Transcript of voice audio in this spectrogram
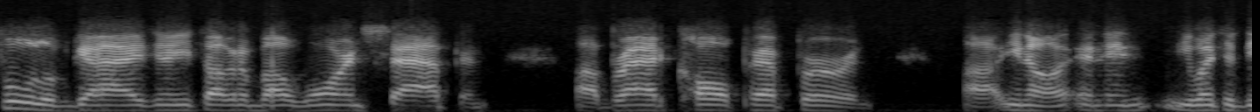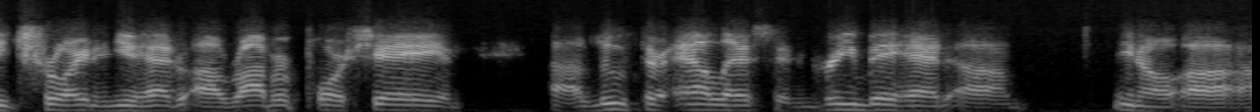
full of guys. You know, you're talking about Warren Sapp and uh, Brad Culpepper, and uh, you know, and then you went to Detroit and you had uh, Robert Porcher and uh, Luther Elliss, and Green Bay had, um, you know, uh,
